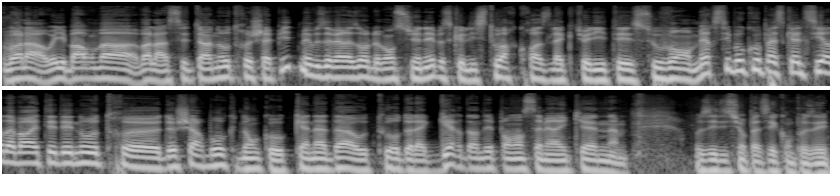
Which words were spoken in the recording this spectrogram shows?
Voilà, oui, bah on va, voilà, c'est un autre chapitre, mais vous avez raison de le mentionner parce que l'histoire croise l'actualité souvent. Merci beaucoup Pascal Cyr d'avoir été des nôtres de Sherbrooke, donc au Canada, autour de la guerre d'indépendance américaine aux éditions passées composées.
